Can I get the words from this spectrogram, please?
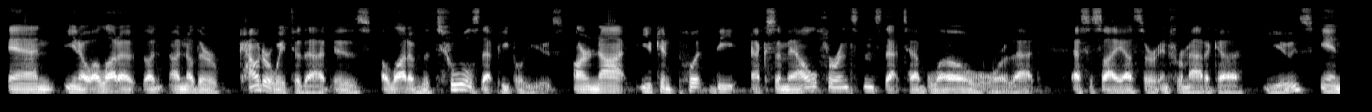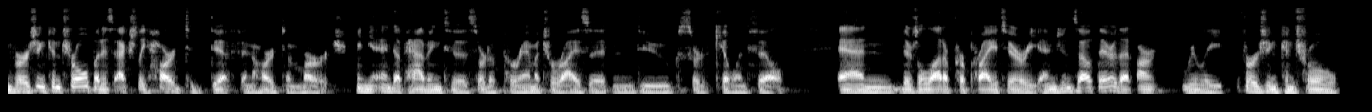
And you know, a lot of uh, another counterweight to that is a lot of the tools that people use are not. You can put the XML, for instance, that Tableau or that SSIS or Informatica use in version control, but it's actually hard to diff and hard to merge. And you end up having to sort of parameterize it and do sort of kill and fill. And there's a lot of proprietary engines out there that aren't really version control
